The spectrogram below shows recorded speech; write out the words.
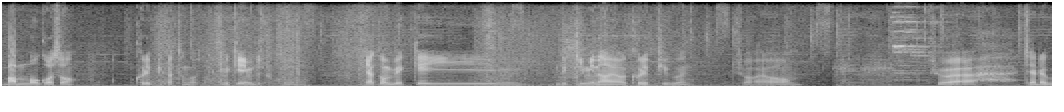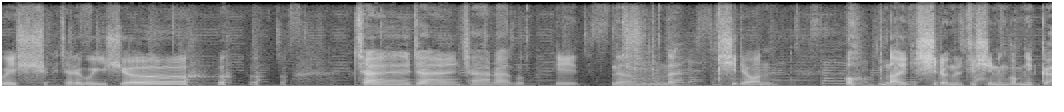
맞먹어서 그래픽 같은 거 웹게임도 좋거든요. 약간 웹게임 느낌이 나요. 그래픽은 좋아요. 좋아. 잘하고 있어. 잘하고 있어. 잘잘 잘하고 있는데. 시련. 어, 나에게 시련을 주시는 겁니까?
